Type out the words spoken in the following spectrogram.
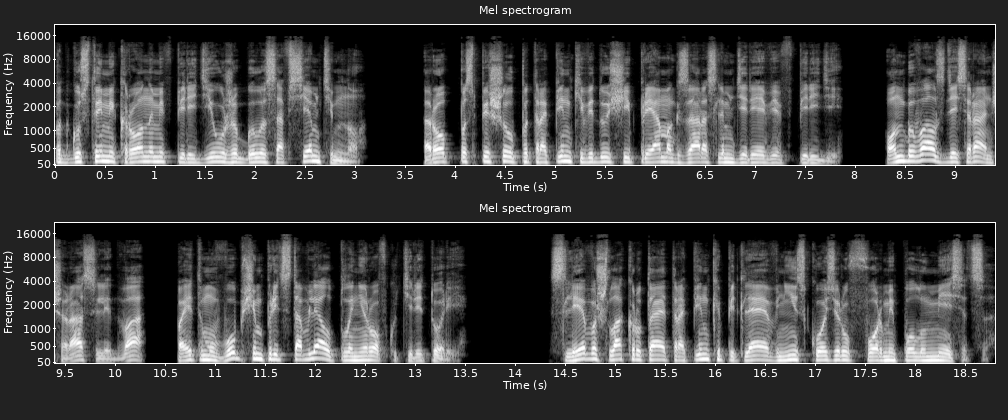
Под густыми кронами впереди уже было совсем темно. Роб поспешил по тропинке, ведущей прямо к зарослям деревьев впереди. Он бывал здесь раньше, раз или два, поэтому в общем представлял планировку территории. Слева шла крутая тропинка, петляя вниз к озеру в форме полумесяца.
